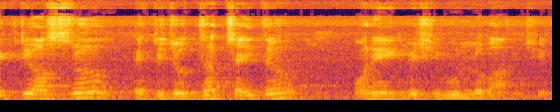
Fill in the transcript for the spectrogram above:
একটি অস্ত্র একটি যোদ্ধার চাইতেও অনেক বেশি মূল্যবান ছিল।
